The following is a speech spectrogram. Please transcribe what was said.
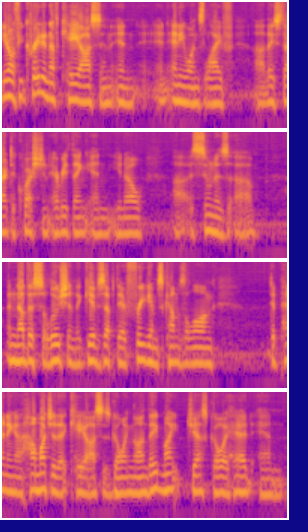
You know, if you create enough chaos in in, in anyone's life, uh, they start to question everything, and you know, uh, as soon as uh, another solution that gives up their freedoms comes along, depending on how much of that chaos is going on, they might just go ahead and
